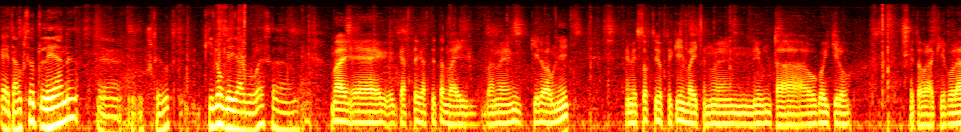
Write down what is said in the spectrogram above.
Eta uste dut lehan, e, uste dut, kilo gehiago ez? Bai, e, gazte gaztetan bai, ba nuen kilo haunit, hemen sortzi urtekin bai nuen egun eta ogoi kilo. Eta hola, kirola,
